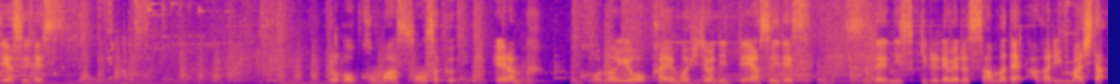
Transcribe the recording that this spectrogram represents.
出やすいです。ロボコマ孫作。A ランク。この妖怪も非常に出やすいです。すでにスキルレベル3まで上がりました。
